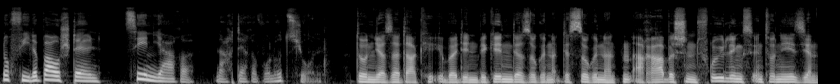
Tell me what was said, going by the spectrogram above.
noch viele Baustellen, zehn Jahre nach der Revolution. Dunja Sadaki über den Beginn des sogenannten arabischen Frühlings in Tunesien.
